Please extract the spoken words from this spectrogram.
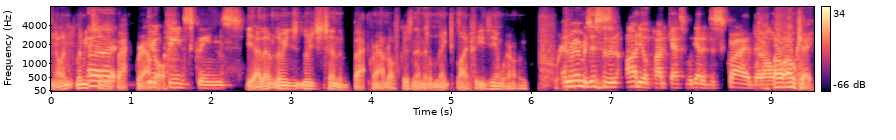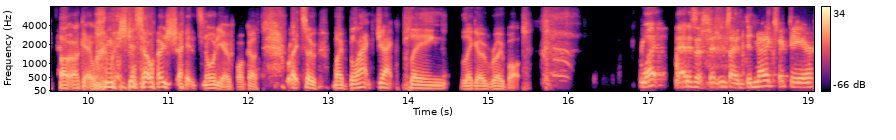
Now, let me, let me turn uh, the background off. Green screens. Yeah, let, let, me let me just turn the background off because then it'll make life easier. Where are we? And remember, this is an audio podcast. We got to describe what all. Oh, okay. Oh, okay. Which guess I won't show. It's an audio podcast, right? So my blackjack playing Lego robot. what? That is a sentence I did not expect to hear.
